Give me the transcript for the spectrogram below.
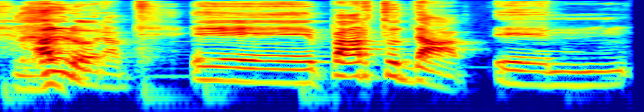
Allora, eh, parto da, ehm,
